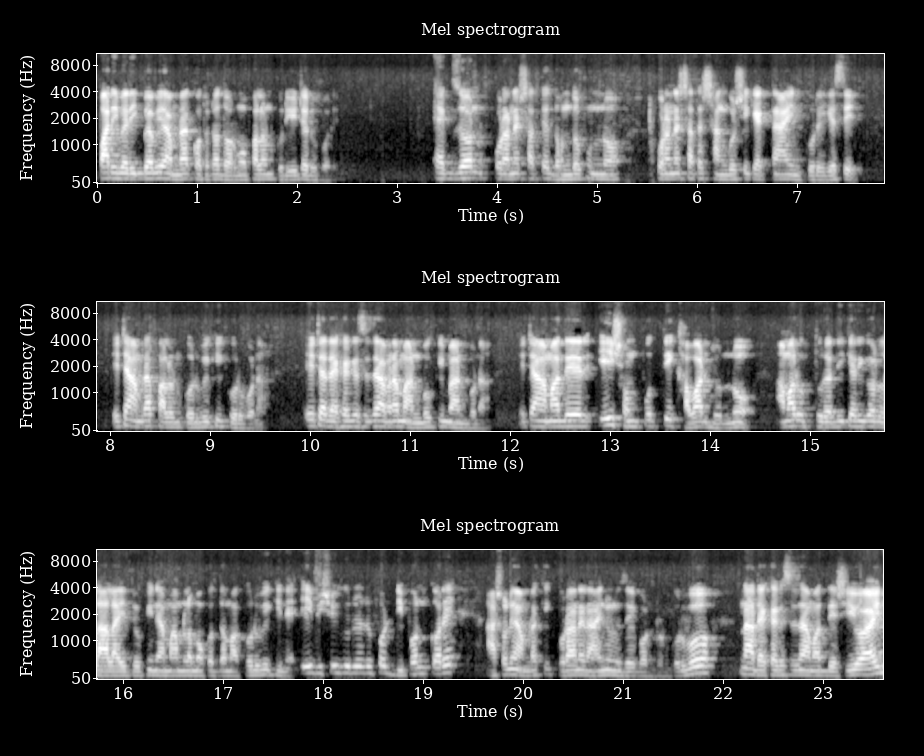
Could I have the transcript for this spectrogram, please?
পারিবারিকভাবে আমরা কতটা ধর্ম পালন করি এটার উপরে। একজন কোরআনের সাথে দ্বন্দ্বপূর্ণ, কোরআনের সাথে সাংঘর্ষিক একটা আইন করে গেছে। এটা আমরা পালন করবে কি করব না? এটা দেখা গেছে যে আমরা মানবো কি মানবো না? এটা আমাদের এই সম্পত্তি খাওয়ার জন্য আমার উত্তরাধিকারীগণ লালায়িত কিনা, মামলা মোকদ্দমা করবে কিনা, এই বিষয়গুলোর উপর ডিপেন্ড করে আসলে আমরা কি কোরআনের আইন অনুযায়ী বন্টন করব? না, দেখা গেছে যে আমার দেশীয় আইন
